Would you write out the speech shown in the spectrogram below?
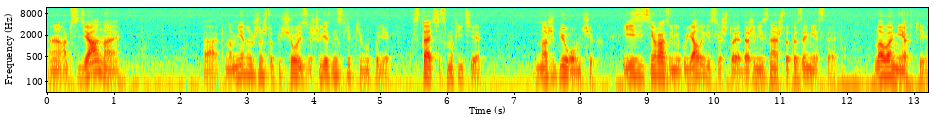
э, обсидиана. Так, но мне нужно, чтобы еще железные слитки выпали. Кстати, смотрите. Наш биомчик. Я здесь ни разу не гулял, если что. Я даже не знаю, что это за место. Лавомерки.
